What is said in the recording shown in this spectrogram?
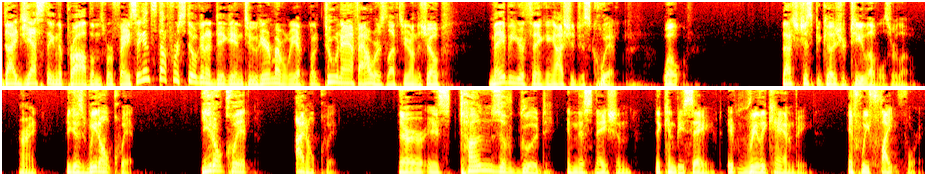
digesting the problems we're facing and stuff we're still going to dig into here. Remember, we have like two and a half hours left here on the show. Maybe you're thinking I should just quit. Well, that's just because your T levels are low. All right. Because we don't quit. You don't quit. I don't quit. There is tons of good in this nation that can be saved. It really can be if we fight for it.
